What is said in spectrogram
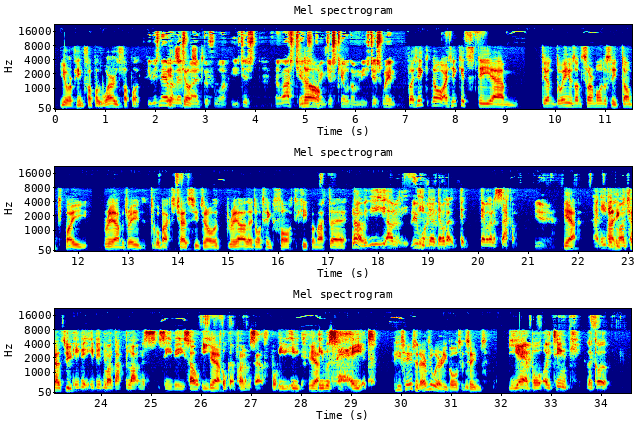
European football, world football. He was never It's this just- bad before. He's just the last Chelsea No. thing just killed him, and he's just went. But I think no, I think it's the um the the way he was unceremoniously dumped by Real Madrid to go back to Chelsea. You know, Real I don't think fought to keep him at the No, he, he, they he- they, they were him. going they, they were going to sack him, Yeah, yeah and he didn't want Chelsea- that. He did he didn't want that blot on his CV, so he Yeah. took it upon himself. But he he, yeah. he was hated. He's hated everywhere he goes. It seems. Yeah, but I think like uh,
